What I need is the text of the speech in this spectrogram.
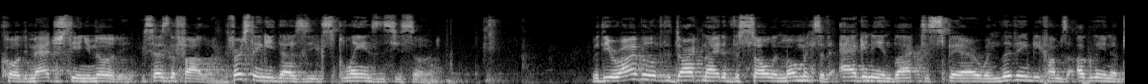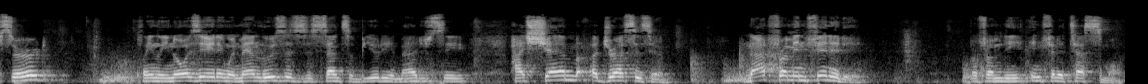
called Majesty and Humility. He says the following. The first thing he does is he explains this Yesod. With the arrival of the dark night of the soul in moments of agony and black despair, when living becomes ugly and absurd, plainly nauseating, when man loses his sense of beauty and majesty, Hashem addresses him, not from infinity, but from the infinitesimal,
